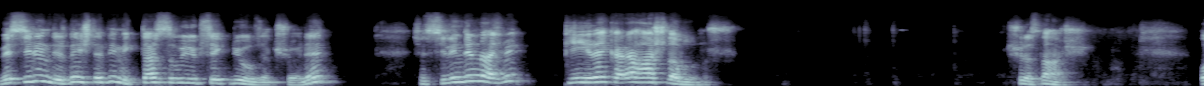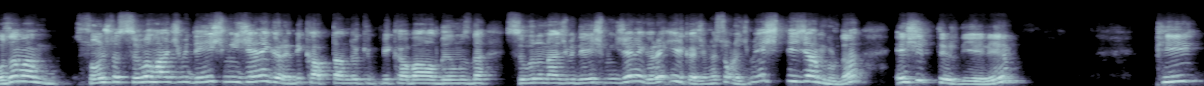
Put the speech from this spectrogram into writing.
Ve silindirde işte bir miktar sıvı yüksekliği olacak şöyle. Şimdi silindirin hacmi pi r kare h'la bulunur. Şurası da h. O zaman sonuçta sıvı hacmi değişmeyeceğine göre bir kaptan döküp bir kaba aldığımızda sıvının hacmi değişmeyeceğine göre ilk hacim ve son hacmi eşitleyeceğim burada. Eşittir diyelim. Pi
